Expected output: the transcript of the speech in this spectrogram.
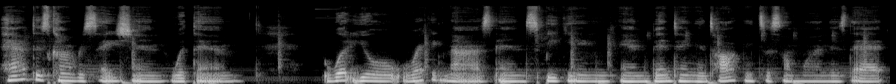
have this conversation with them. What you'll recognize in speaking and venting and talking to someone is that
